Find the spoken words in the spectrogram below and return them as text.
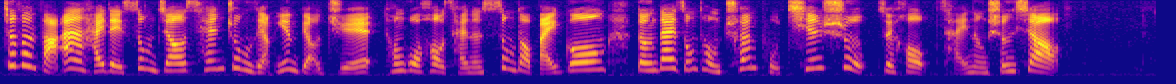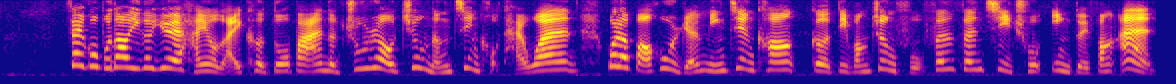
这份法案。但还得送交参众两院表决，通过后才能送到白宫，等待总统川普签署，最后才能生效。再过不到一个月，含有莱克多巴胺的猪肉就能进口台湾。为了保护人民健康，各地方政府纷纷祭出应对方案。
